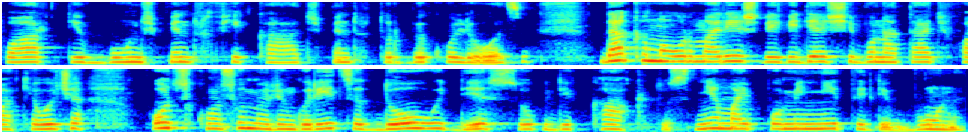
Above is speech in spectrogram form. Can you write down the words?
foarte bun și pentru ficat și pentru tuberculoză. Dacă mă urmărești, vei vedea și bunătate fac eu aici. Poți consumi o linguriță, două de suc de cactus, nemaipomenită de bună.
